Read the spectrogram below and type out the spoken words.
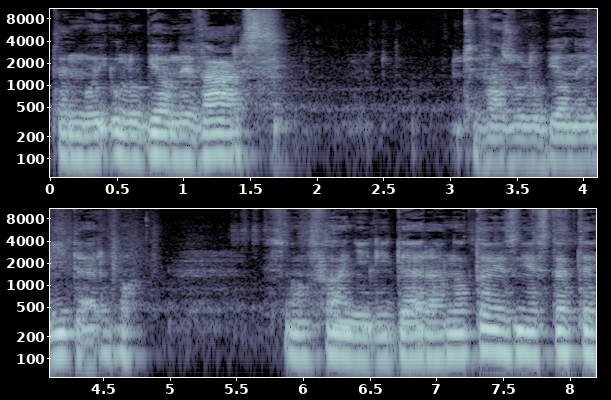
ten mój ulubiony Wars czy wasz ulubiony lider, bo są fani lidera, no to jest niestety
